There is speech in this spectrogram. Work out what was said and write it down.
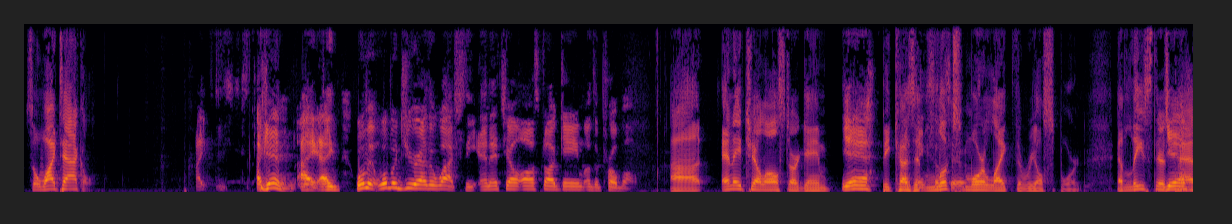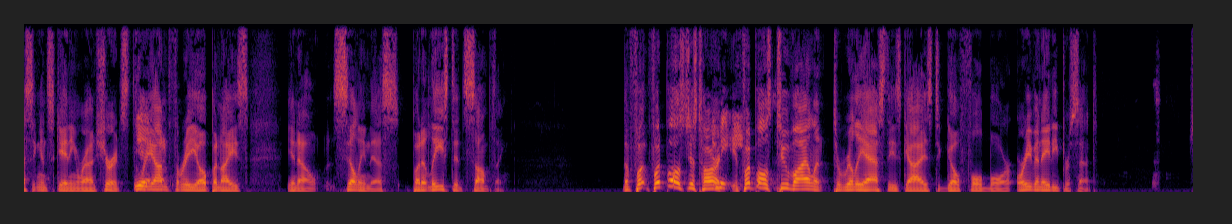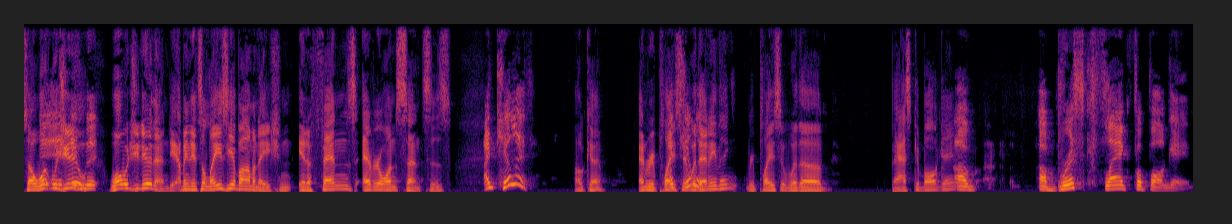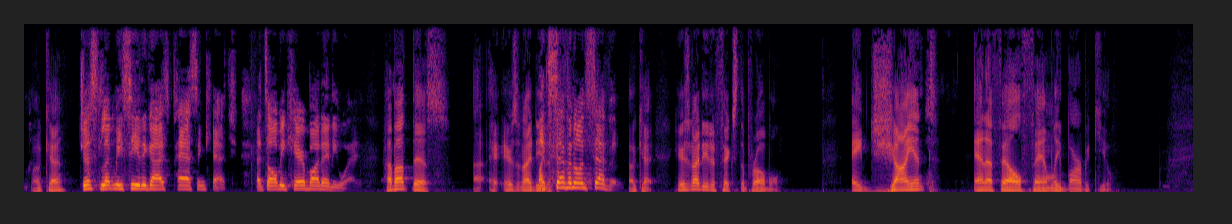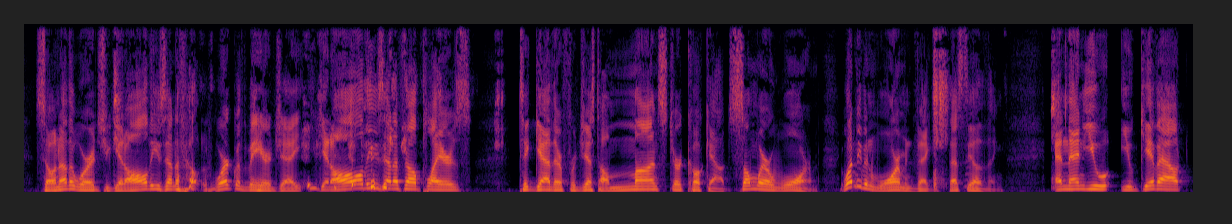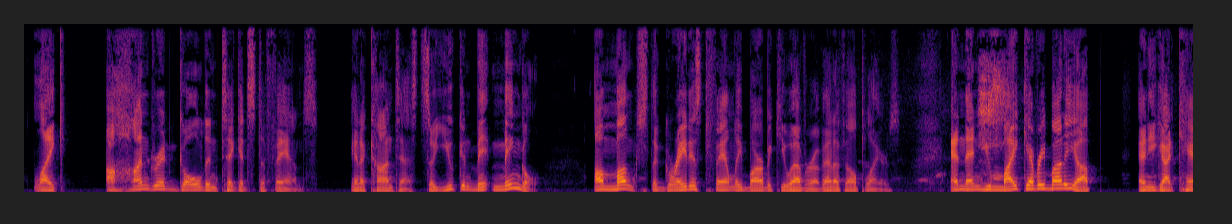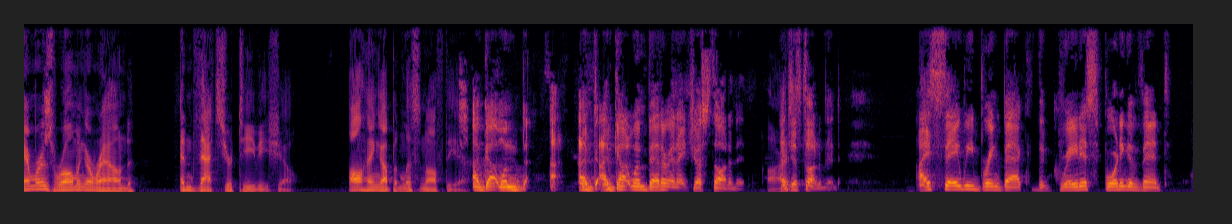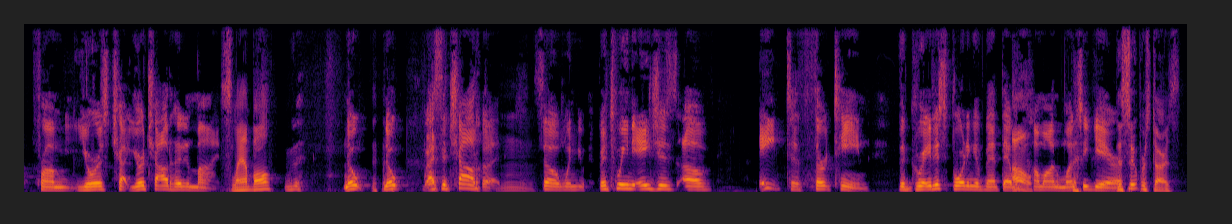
So why tackle? I, again, I, I what, would- what would you rather watch, the NHL All Star Game or the Pro Bowl? Uh, NHL All Star Game Yeah, because it so, looks too. more like the real sport. At least there's Yeah. passing and skating around. Sure, it's three Yeah. on three, open ice, you know, silliness, but at least it's something. The foot football's just hard. I mean- football's too violent to really ask these guys to go full bore or even eighty percent. So what would you do? The- what would you do then? I mean, it's a lazy abomination. It offends everyone's senses. I'd kill it. Okay, and replace it with it. anything. Replace it with a basketball game. A, a brisk flag football game. okay. Just let me see the guys pass and catch. That's all we care about anyway. How about this? Uh, here's an idea. Like to, seven on seven. okay, here's an idea to fix the Pro Bowl: a giant NFL family barbecue. So, in other words, you get all these NFL. Work with me here, Jay. You get all these NFL players together for just a monster cookout somewhere warm. It wasn't even warm in Vegas. That's the other thing. And then you you give out like a hundred golden tickets to fans in a contest, so you can mi- mingle amongst the greatest family barbecue ever of NFL players. And then you mic everybody up, and you got cameras roaming around, and that's your TV show. I'll hang up and listen off the air. I've got one. I've, I've got one better, and I just thought of it. All I just thought of it. I say we bring back the greatest sporting event from yours, chi- your childhood and mine. Slam ball? Nope, nope. I said childhood. Hmm. So when you between the ages of eight to thirteen, the greatest sporting event that would Oh. come on once a year. The superstars.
